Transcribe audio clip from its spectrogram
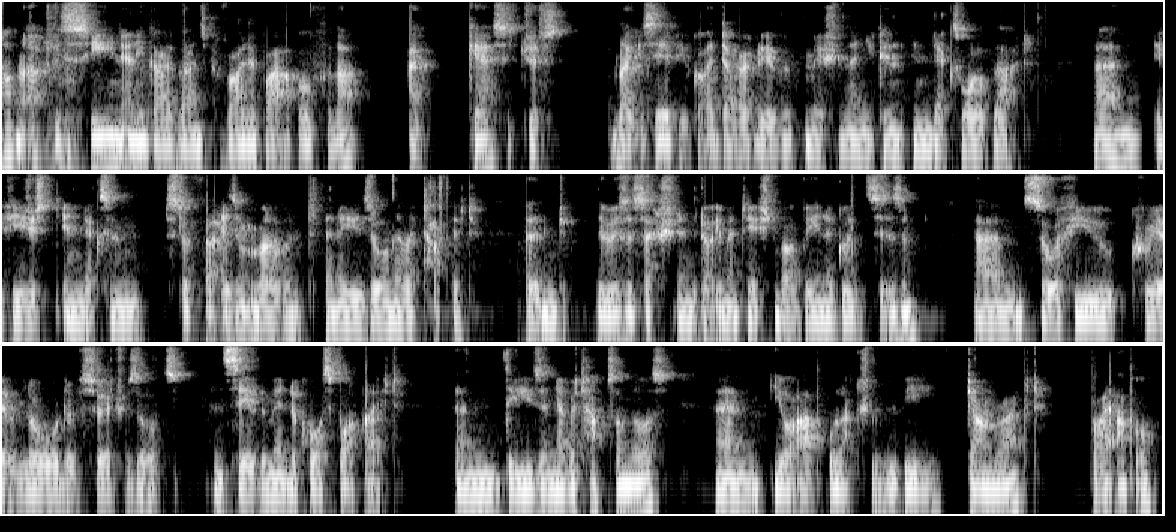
I haven't actually seen any guidelines provided by Apple for that. I guess it's just, like you say, if you've got a directory of information, then you can index all of that. Um, if you're just indexing stuff that isn't relevant, then a user will never tap it. And there is a section in the documentation about being a good citizen. Um, so if you create a load of search results and save them into Core Spotlight, and the user never taps on those, um, your app will actually be downranked by Apple.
